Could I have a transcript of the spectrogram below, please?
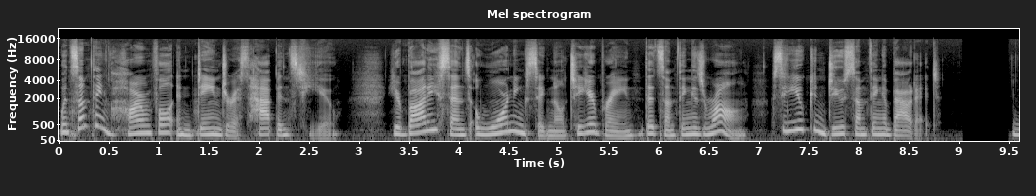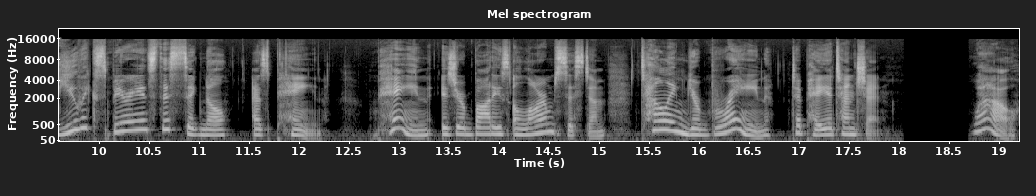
When something harmful and dangerous happens to you, your body sends a warning signal to your brain that something is wrong so you can do something about it. You experience this signal as pain. Pain is your body's alarm system telling your brain to pay attention. Wow.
